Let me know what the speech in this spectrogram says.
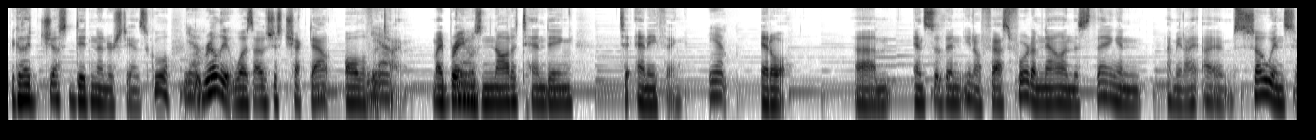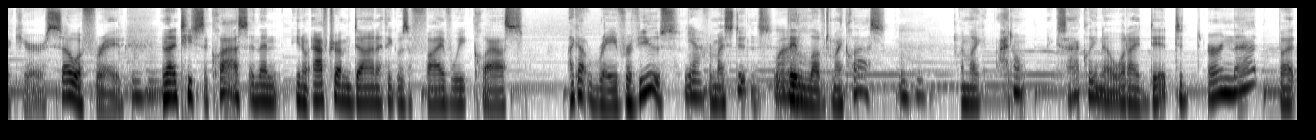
because I just didn't understand school. Yeah. But really, it was I was just checked out all of the Yeah. time. My brain Yeah. was not attending to anything yep. at all. Um, and so then, you know, fast forward, I'm now in this thing, and I mean, I, I'm so insecure, so afraid. Mm-hmm. And then I teach the class, and then, you know, after I'm done, I think it was a five week class, I got rave reviews Yeah. from my students. Wow. They loved my class. Mm-hmm. I'm like, I don't exactly know what I did to earn that, but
